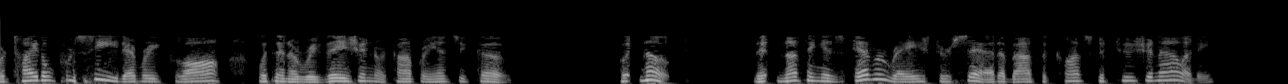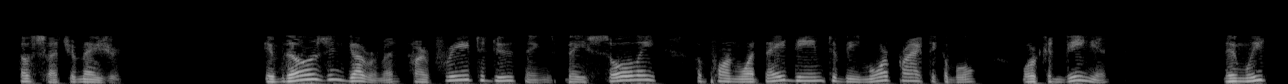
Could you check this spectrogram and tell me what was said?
or title precede every law within a revision or comprehensive code. But note that nothing is ever raised or said about the constitutionality of such a measure. If those in government are free to do things based solely upon what they deem to be more practicable or convenient, then we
